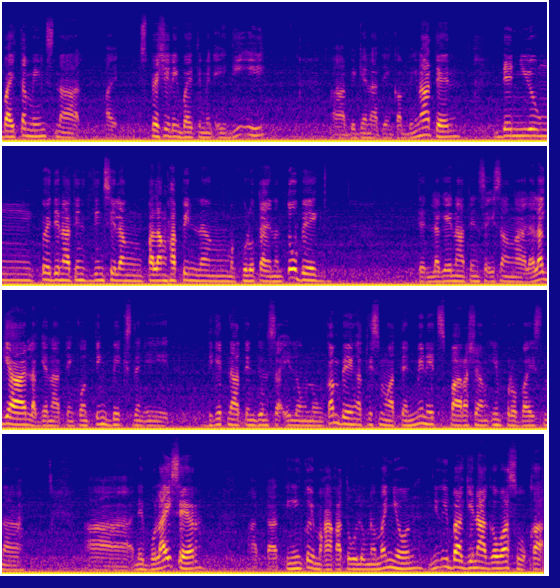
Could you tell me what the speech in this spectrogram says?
vitamins na especially vitamin A, D, E, ah, bigyan natin yung kambing natin. Then yung pwede natin din silang palanghapin ng magkulo tayo ng tubig. Then lagay natin sa isang ah, lalagyan, lagyan natin konting Vicks, then i dikit natin dun sa ilong nung kambing at least mga 10 minutes para siyang improvised na ah, nebulizer. At ah, tingin ko ay makakatulong naman yon yung iba ginagawa suka.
